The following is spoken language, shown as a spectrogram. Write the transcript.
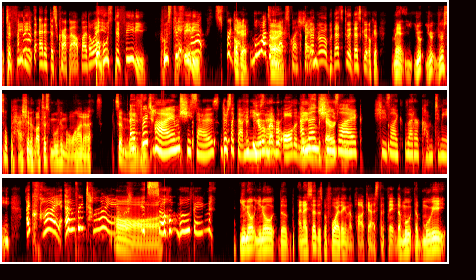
I'm gonna Te Fiti. have to edit this crap out, by the way. Well, who's Te Fiti? Who's Okay, Te Fiti? you know? Forget Okay. it. Move on to All the right. next question. I got no, no, but that's good. That's good. Okay, man, you're you're you're so passionate about this movie, Moana. It's, amazing. Every time she says, there's like that music. you remember all the names and then the she's characters. like she's like let her come to me i cry every time Aw. it's so moving You know, you know the, and I said this before. I think in the podcast, the thing, the mo- the movie,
